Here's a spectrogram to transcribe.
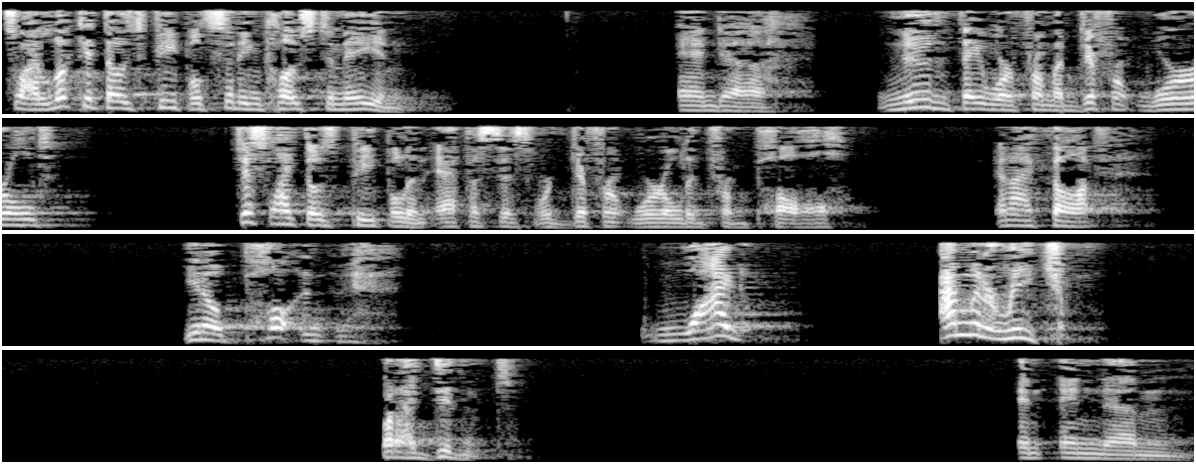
So I looked at those people sitting close to me and, and uh, knew that they were from a different world, just like those people in Ephesus were different worlded from Paul. And I thought, you know, Paul, why, I'm going to reach them. But I didn't. And, and um,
